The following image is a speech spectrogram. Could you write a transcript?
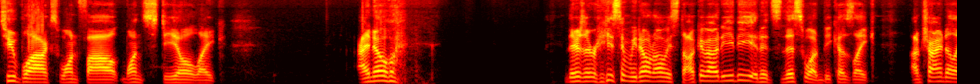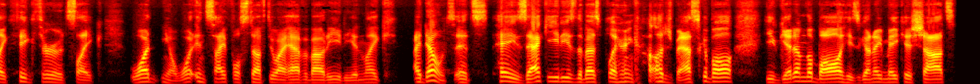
two blocks, one foul, one steal. Like I know there's a reason we don't always talk about Edey, and it's this one because like I'm trying to like think through. It's like what you know, what insightful stuff do I have about Edey? And like I don't. It's hey, Zach Edey is the best player in college basketball. You get him the ball, he's gonna make his shots.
